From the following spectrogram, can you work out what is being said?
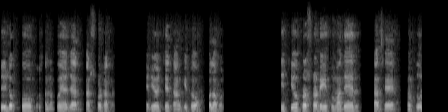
দুই লক্ষ পঁচানব্বই হাজার আটশো টাকা। এটি হচ্ছে কাঙ্ক্ষিত ফলাফল। দ্বিতীয় প্রশ্নটি তোমাদের কাছে নতুন।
